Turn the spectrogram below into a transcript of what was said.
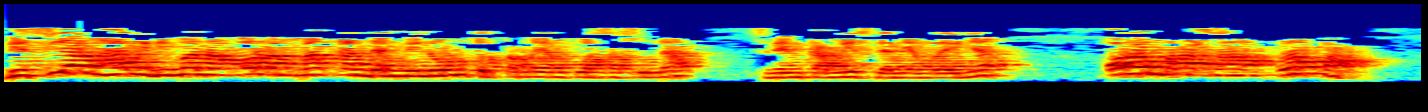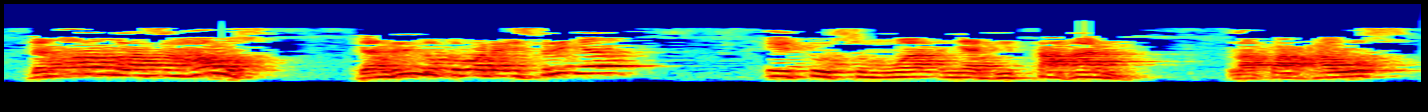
di siang hari di mana orang makan dan minum. Terutama yang puasa sunnah. Senin, Kamis, dan yang lainnya. Orang merasa lapar. Dan orang merasa haus. Dan rindu kepada istrinya. Itu semuanya ditahan. Lapar haus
